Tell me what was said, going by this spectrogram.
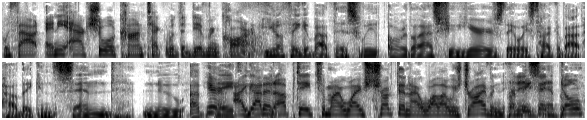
without any actual contact with a different car. You know, think about this. We over the last few years, they always talk about how they can send new updates. Here, I got an update to my wife's truck tonight while I was driving, and it said don't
